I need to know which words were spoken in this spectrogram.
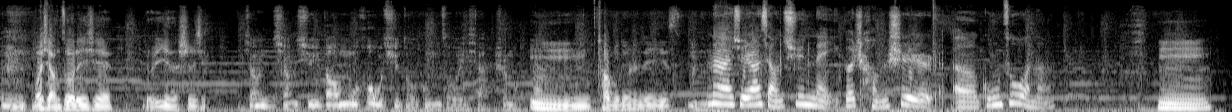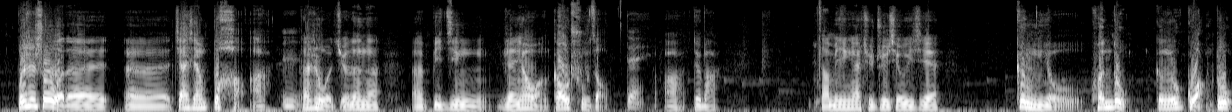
嗯，我想做这些有意义的事情。想想去到幕后去多工作一下，是吗？嗯，差不多是这意思。那学长想去哪个城市呃工作呢？嗯，不是说我的呃家乡不好啊，嗯但是我觉得呢，呃，毕竟人要往高处走对，啊，对吧？咱们应该去追求一些更有宽度、更有广度、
